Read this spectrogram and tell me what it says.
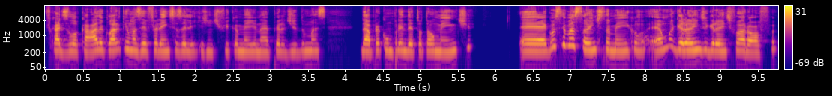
ficar deslocado. Claro que tem umas referências ali que a gente fica meio, né, perdido, mas dá para compreender totalmente. É, gostei bastante também. É uma grande, grande farofa.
